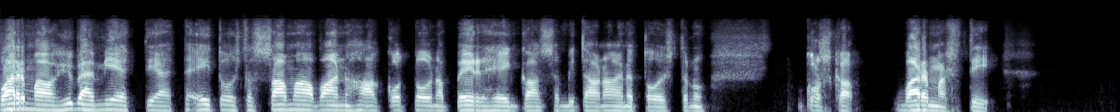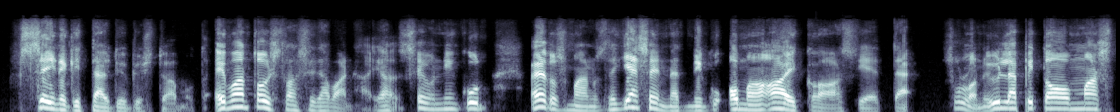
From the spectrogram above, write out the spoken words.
Varmaan on hyvä miettiä, että ei toista samaa vanhaa kotona perheen kanssa, mitä on aina toistanut, koska varmasti seinäkin täytyy pystyä, mutta ei vaan toistaa sitä vanhaa. Ja se on niin kuin ajatusmaailmassa, että jäsennät niin kuin omaa aikaasi, että sulla on ylläpito must,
